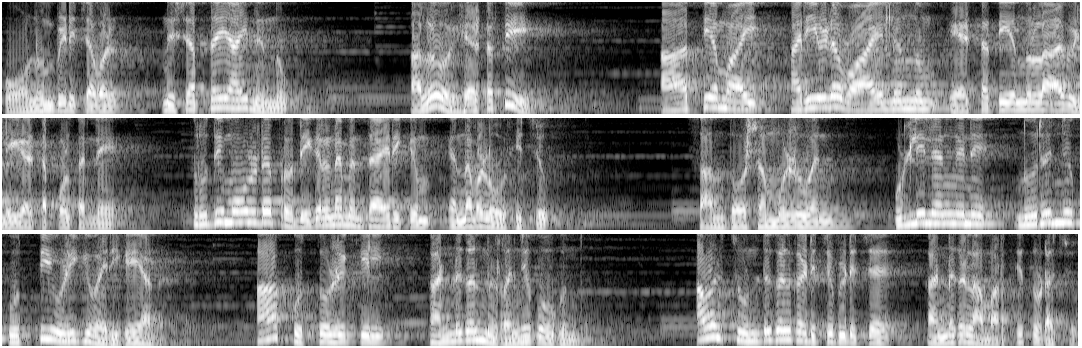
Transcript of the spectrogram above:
ഫോണും പിടിച്ചവൾ നിശബ്ദയായി നിന്നു. ഹലോ ഏട്ടത്തി? ആദ്യമായി ഹരിയുടെ വായിൽ നിന്നും ഏട്ടത്തി എന്നുള്ള ആ വിളി കേട്ടപ്പോൾ തന്നെ ശ്രുതിമോളുടെ പ്രതികരണം എന്തായിരിക്കും എന്നവൾ ഊഹിച്ചു. സന്തോഷം മുഴുവൻ ഉള്ളിലങ്ങനെ നുരഞ്ഞു കുത്തിയൊഴുകി വരികയാണ്. ആ കുത്തൊഴുക്കിൽ കണ്ണുകൾ നിറഞ്ഞു പോകുന്നു. അവൾ ചുണ്ടുകൾ കടിച്ചു പിടിച്ച് കണ്ണുകൾ അമർത്തി തുടച്ചു.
